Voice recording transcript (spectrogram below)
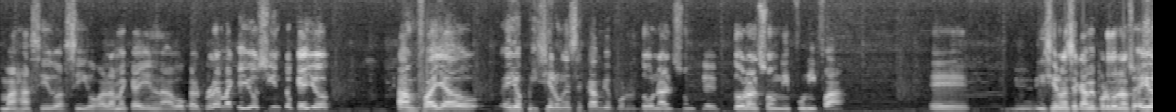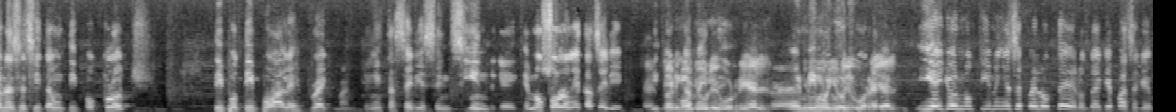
más ha sido así. Ojalá me caiga en la boca. El problema es que yo siento que ellos han fallado. Ellos hicieron ese cambio por Donaldson, que Donaldson ni fu ni fa. Eh, hicieron ese cambio por Donaldson. Ellos necesitan un tipo clutch tipo tipo Alex Bregman, que en esta serie se enciende, que, no solo en esta serie, el históricamente. Mismo Yuli Gurriel. El, mismo, Yuli Gurriel. Y ellos no tienen ese pelotero. Entonces, ¿qué pasa? Que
